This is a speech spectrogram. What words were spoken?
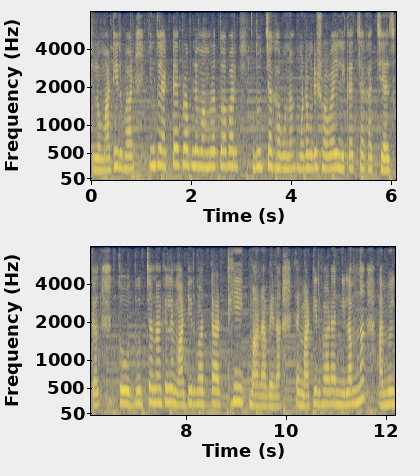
ছিল মাটির ভাঁড় কিন্তু একটাই প্রবলেম আমরা তো আবার দুধ চা খাব না। মোটামুটি সবাই লিকার চা খাচ্ছি আজকাল, তো দুধ চা না খেলে মাটির ভাঁড়টা ঠিক মানাবে না। তাই মাটির ভাঁড় আর নিলাম না, আমি ওই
